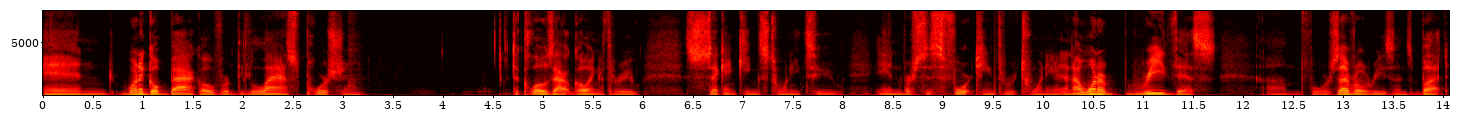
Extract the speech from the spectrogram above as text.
And want to go back over the last portion to close out going through 2 Kings 22 in verses 14 through 20. And I want to read this um, for several reasons, but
